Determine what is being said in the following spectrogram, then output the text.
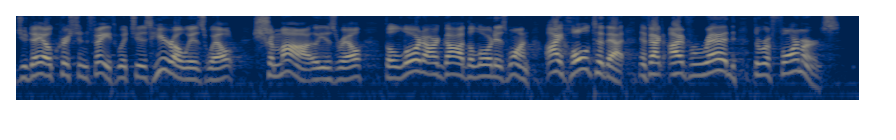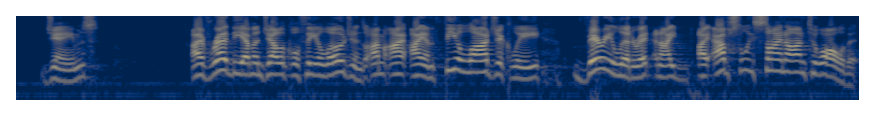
Judeo Christian faith, which is Hear, O Israel, Shema, Israel, the Lord our God, the Lord is one. I hold to that. In fact, I've read the reformers, James. I've read the evangelical theologians. I'm, I, I am theologically very literate, and I, I absolutely sign on to all of it.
